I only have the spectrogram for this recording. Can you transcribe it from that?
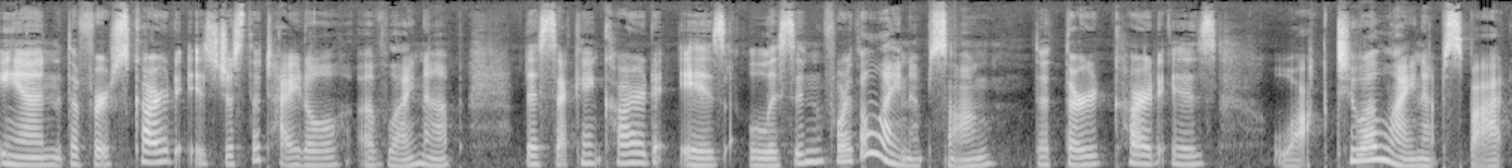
And the first card is just the title of lineup. The second card is listen for the lineup song. The third card is walk to a lineup spot.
